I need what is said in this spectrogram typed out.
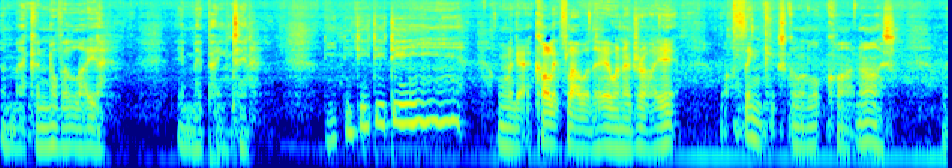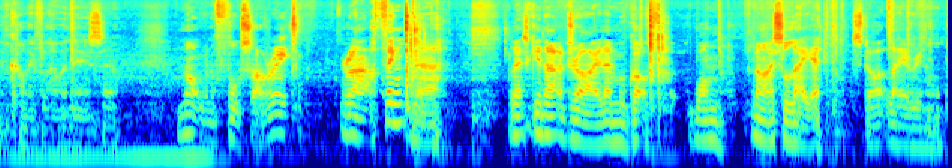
and make another layer in my painting. I'm going to get a cauliflower there when I dry it. I think it's going to look quite nice with cauliflower there, so I'm not going to fuss over it. Right, I think now, let's get that a dry, then we've got one nice layer start layering up.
